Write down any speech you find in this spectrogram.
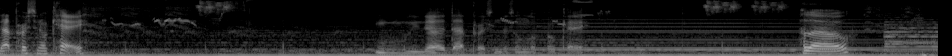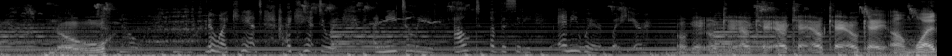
is that person okay? Ooh, that, that person doesn't look okay. Hello? No. No, no, I can't. I can't do it. I need to leave out of the city, anywhere but here. Okay, okay, okay, okay, okay, okay. Um, what?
